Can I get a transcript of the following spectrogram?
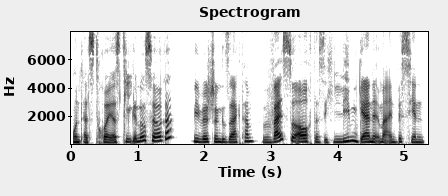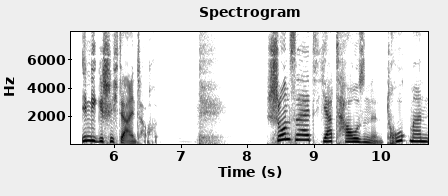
Und als treuer Stilgenusshörer, wie wir schon gesagt haben, weißt du auch, dass ich lieben gerne immer ein bisschen in die Geschichte eintauche. Schon seit Jahrtausenden trug man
